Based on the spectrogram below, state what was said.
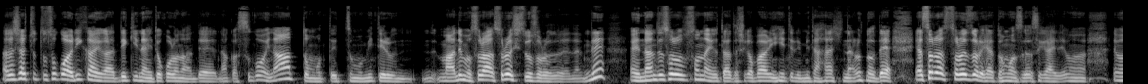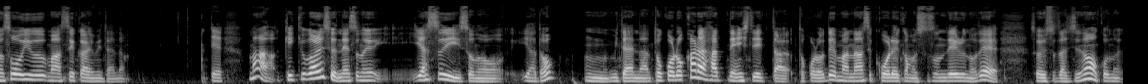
私はちょっとそこは理解ができないところなんで、なんかすごいなと思っていつも見てる。まあでもそれは、それは人それぞれなんでね。え、なんでそれ、そんなん言うと私がバイオリン弾いてるみたいな話になるので、いや、それはそれぞれやと思うんですよ、世界で。うん。でもそういう、まあ世界みたいな。で、まあ、結局あれですよね、その、安い、その、宿？うん、みたいなところから発展していったところで、まあ、なんせ高齢化も進んでいるので、そういう人たちの、この、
